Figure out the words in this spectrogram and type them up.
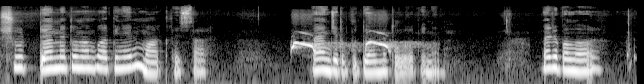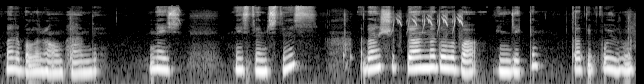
şu dönme dolaba binelim mi arkadaşlar? Bence de bu dönme dolaba binelim. Merhabalar. Merhabalar hanımefendi. Ne, ne istemiştiniz? Ben şu dönme dolaba binecektim. Tabii buyurun.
